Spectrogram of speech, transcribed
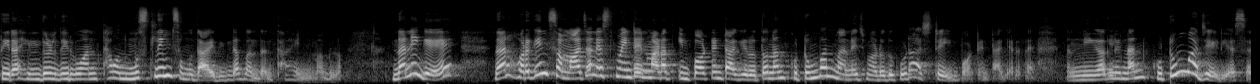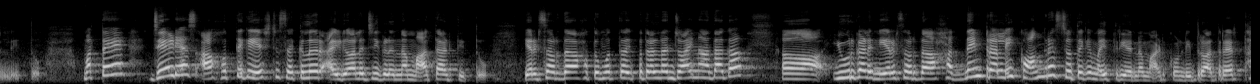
ತೀರಾ ಹಿಂದುಳಿದಿರುವಂಥ ಒಂದು ಮುಸ್ಲಿಂ ಸಮುದಾಯದಿಂದ ಬಂದಂಥ ಹೆಣ್ಮಗಳು. ನನಗೆ ನಾನು ಹೊರಗಿನ ಸಮಾಜನ ಎಷ್ಟು ಮೈಂಟೈನ್ ಮಾಡೋದು ಇಂಪಾರ್ಟೆಂಟ್ ಆಗಿರುತ್ತೋ ನನ್ನ ಕುಟುಂಬನ ಮ್ಯಾನೇಜ್ ಮಾಡೋದು ಕೂಡ ಅಷ್ಟೇ ಇಂಪಾರ್ಟೆಂಟ್ ಆಗಿರುತ್ತೆ. ನನ್ನ ಈಗಾಗಲೇ ನನ್ನ ಕುಟುಂಬ ಜೆ ಡಿ ಎಸ್ ಅಲ್ಲಿತ್ತು. ಮತ್ತೆ ಜೆ ಡಿ ಎಸ್ ಆ ಹೊತ್ತಿಗೆ ಎಷ್ಟು ಸೆಕ್ಯುಲರ್ ಐಡಿಯಾಲಜಿಗಳನ್ನ ಮಾತಾಡ್ತಿತ್ತು? ಎರಡ್ ಸಾವಿರದ ಹತ್ತೊಂಬತ್ತು, ಇಪ್ಪತ್ತರಲ್ಲಿ ನಾನು ಜಾಯ್ನ್ ಆದಾಗ ಇವ್ರುಗಳನ್ನ ಎರಡ್ ಸಾವಿರದ ಹದಿನೆಂಟರಲ್ಲಿ ಕಾಂಗ್ರೆಸ್ ಜೊತೆಗೆ ಮೈತ್ರಿಯನ್ನ ಮಾಡ್ಕೊಂಡಿದ್ರು. ಅದರ ಅರ್ಥ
